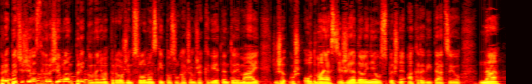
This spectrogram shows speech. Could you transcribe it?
Prepačte, že vás vyruším, len pripomeniem a preložím slovenským posluchačom, že kvieten to je maj, čiže už od maja ste žiadali neúspešne akreditáciu na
